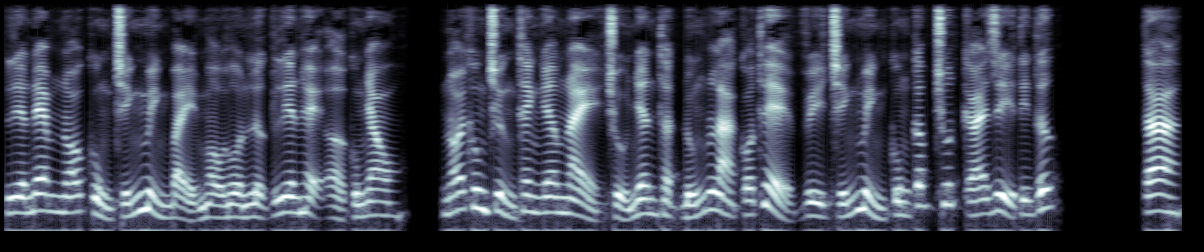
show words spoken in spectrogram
liền đem nó cùng chính mình bảy màu hồn lực liên hệ ở cùng nhau, nói không chừng thanh em này chủ nhân thật đúng là có thể vì chính mình cung cấp chút cái gì tin tức. Ta,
